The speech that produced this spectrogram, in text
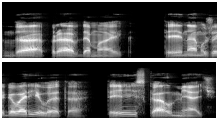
«Да, правда, Майк. Ты нам уже говорил это. Ты искал мяч.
